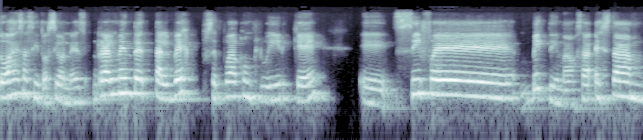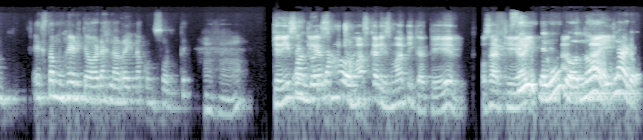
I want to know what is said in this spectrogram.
todas esas situaciones, realmente tal vez se pueda concluir que eh, sí fue víctima, o sea, esta, esta mujer que ahora es la reina consorte. Que dicen que es mucho más carismática que él. O sea, que sí, hay... seguro, no, claro.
